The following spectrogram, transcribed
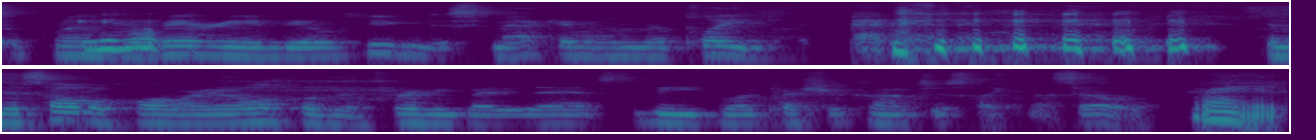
it's one of the Yep. Bavarian deals. You can just smack it on the plate, like, bang, bang, bang. and the salt will fall right off of it for anybody that has to be blood pressure conscious like myself. right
